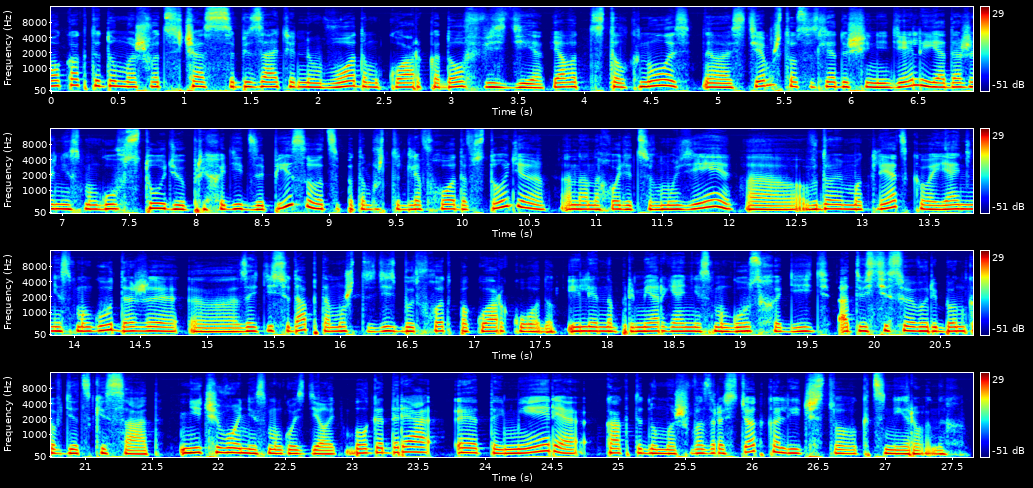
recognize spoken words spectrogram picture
Ну а как ты думаешь, вот сейчас с обязательным вводом QR-кодов везде? Я вот столкнулась э, с тем, что со следующей недели я даже не смогу в студию приходить записываться, потому что для входа в студию она находится в музее, э, в доме Маклецкого, я не смогу даже э, зайти сюда, потому что здесь будет вход по QR-коду. Или, например, я не смогу сходить, отвезти своего ребенка в детский сад. Ничего не смогу сделать. Благодаря этой мере, как ты думаешь, возрастет количество вакцинированных?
